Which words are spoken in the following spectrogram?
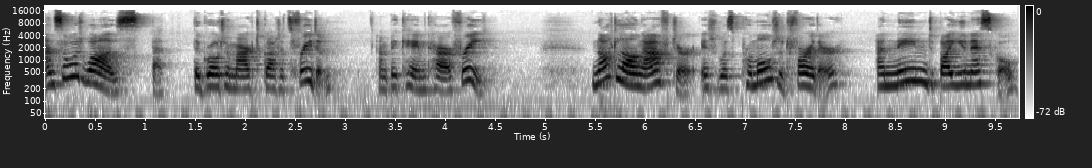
And so it was that the Grote Markt got its freedom and became car free. Not long after, it was promoted further and named by UNESCO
